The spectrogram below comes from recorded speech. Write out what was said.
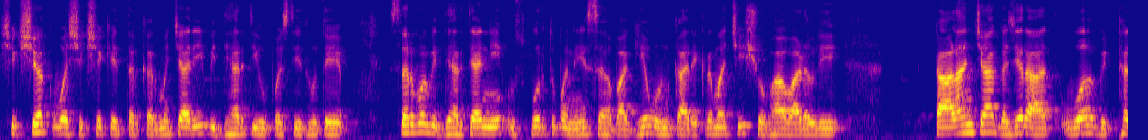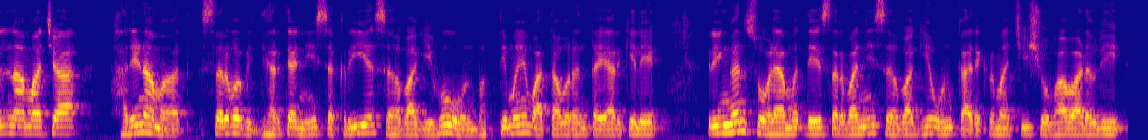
शिक्षक व शिक्षकेतर कर्मचारी विद्यार्थी उपस्थित होते. सर्व विद्यार्थ्यांनी उत्स्फूर्तपणे सहभाग घेऊन कार्यक्रमाची शोभा वाढवली. टाळांच्या गजरात व विठ्ठलनामाच्या हरिनामात सर्व विद्यार्थ्यांनी सक्रिय सहभागी होऊन भक्तिमय वातावरण तयार केले. रिंगण सोहळ्यामध्ये सर्वांनी सहभाग घेऊन कार्यक्रमाची शोभा वाढवली.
